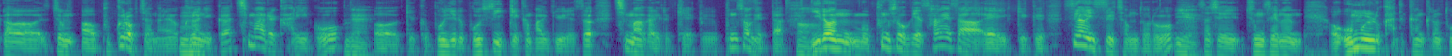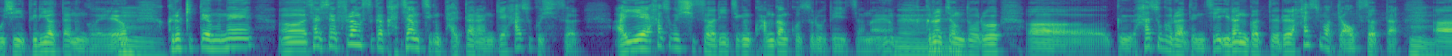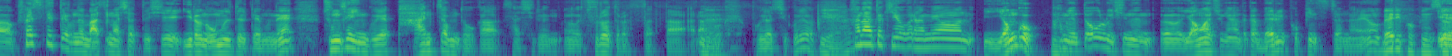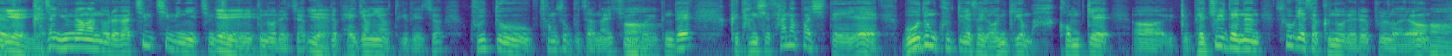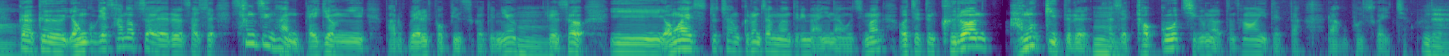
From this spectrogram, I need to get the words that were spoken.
어좀 어, 부끄럽잖아요. 음. 그러니까 치마를 가리고 네. 어 이렇게 그 볼일을 볼 수 있게끔 하기 위해서 치마가 이렇게 그 풍성했다. 어. 이런 뭐 풍속의 사회사에 이렇게 그 쓰여 있을 정도로 예. 사실 중세는 어, 오물로 가득한 그런 도시들이었다는 거예요. 음. 그렇기 때문에 어 사실 상 프랑스가 가장 지금 발달한 게 하수구 시설. 아예 하수구 시설이 지금 관광 코스로 돼 있잖아요. 네. 그럴 정도로 어그 하수구라든지 이런 것들을 할 수밖에 없었다. 음. 어, 페스트 때문에 말씀하셨듯이 이런 오물들 때문에 중세 인구의 반 정도가 사실은 어, 줄어들었었다라고 네. 보여지고요. 예. 하나 더 기억을 하면 이 영국 음. 하면 떠오르시는 어, 영화 중에 하나가 메리 포핀스잖아요. 메리 포핀스. 예, 예, 예. 가장 유명한 노래가 Chim Chiminey Chim Cher-ee 예, 그 노래죠. 예. 근데 배경이 어떻게 되죠? 굴뚝 청소부잖아요, 주인공이. 어. 근데 그 당시 산업화 시대에 모든 굴뚝에서 연기가 막 검게 어 이렇게 배출되는 속에서 그 노래를 불러요. 어. 그러니까 그 영국의 산업 사회를 사실 상징한 배경이 바로 메리 포핀스거든요. 음. 그래서 이 영화에서도 참 그런 장면들이 많이 나오지만 어쨌든 그런 암흑기들을 음. 사실 겪고 지금의 어떤 상황이 됐다라고 볼 수가 있죠. 네.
